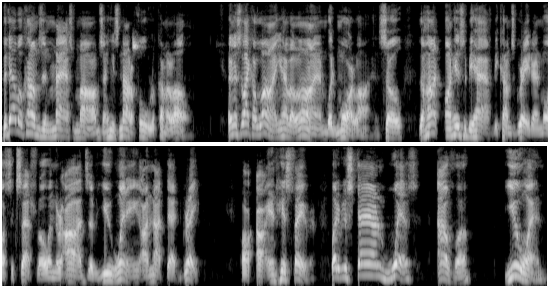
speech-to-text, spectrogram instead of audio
The devil comes in mass mobs, and he's not a fool to come alone. And it's like a lion. You have a lion with more lions. So the hunt on his behalf becomes greater and more successful, and the odds of you winning are not that great or are in his favor. But if you stand with Alpha, you win.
